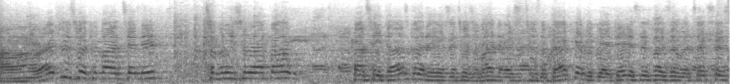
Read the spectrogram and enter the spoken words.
Alright, please welcome my attendant to release your wrap out. Once he does, go ahead and exit towards the right and exit towards the back. Have a great day. This is Over Texas.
